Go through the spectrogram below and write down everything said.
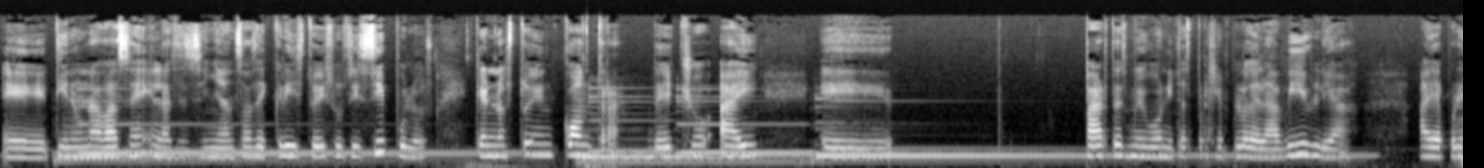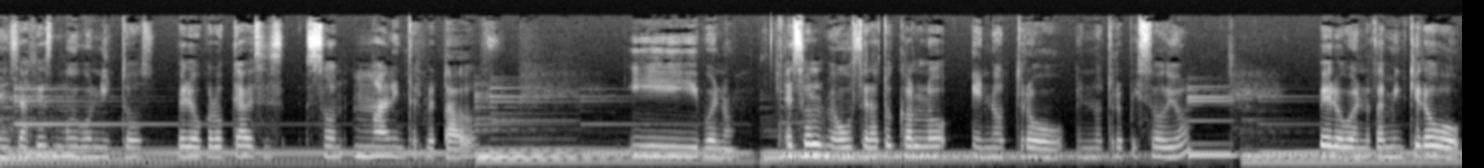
eh, tiene una base en las enseñanzas de Cristo y sus discípulos, que no estoy en contra. De hecho, hay eh, partes muy bonitas, por ejemplo, de la Biblia, hay aprendizajes muy bonitos, pero creo que a veces son mal interpretados. Y bueno, eso me gustaría tocarlo en otro, en otro episodio. Pero bueno, también quiero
